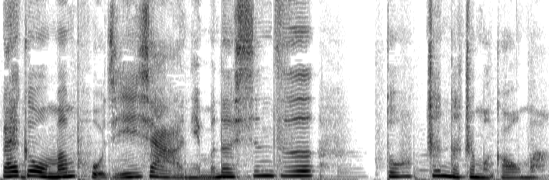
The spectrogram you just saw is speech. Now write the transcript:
来给我们普及一下，你们的薪资都真的这么高吗？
